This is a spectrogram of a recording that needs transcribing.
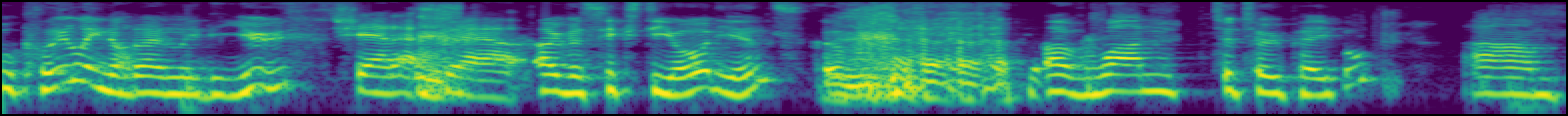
well, clearly not only the youth. Shout out to our over sixty audience of, of one to two people. Um,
